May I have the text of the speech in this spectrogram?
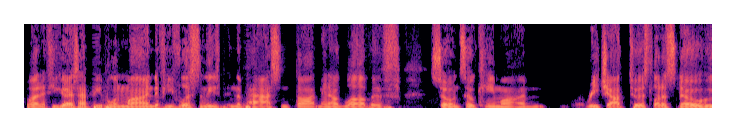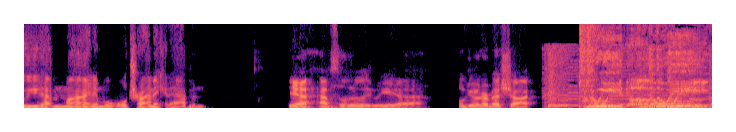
but if you guys have people in mind, if you've listened to these in the past and thought, man, I would love if so and so came on, reach out to us, let us know who you have in mind, and we'll, we'll try and make it happen. Yeah, absolutely. We uh, we'll give it our best shot. Tweet of the week.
